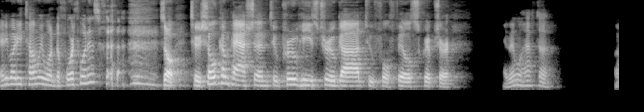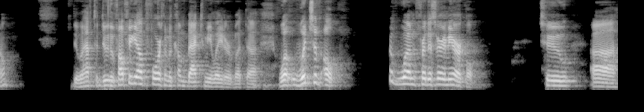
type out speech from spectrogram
Anybody tell me what the fourth one is? so, to show compassion, to prove he's true God, to fulfill scripture. And then we'll have to, well, We'll have to do the, I'll figure out the fourth and it'll come back to me later, but, uh, what, which of, oh, one for this very miracle. To, uh,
